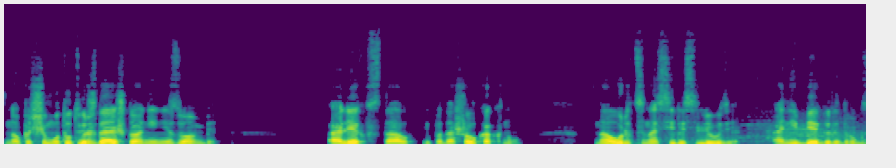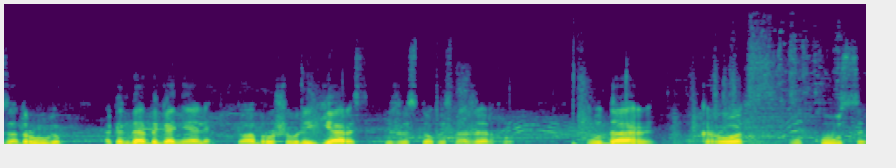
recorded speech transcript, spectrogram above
но почему-то утверждают, что они не зомби. Олег встал и подошел к окну. На улице носились люди. Они бегали друг за другом, а когда догоняли, то обрушивали ярость и жестокость на жертву. Удары, кровь, укусы,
